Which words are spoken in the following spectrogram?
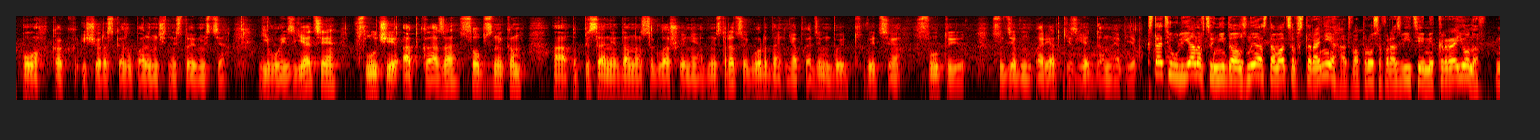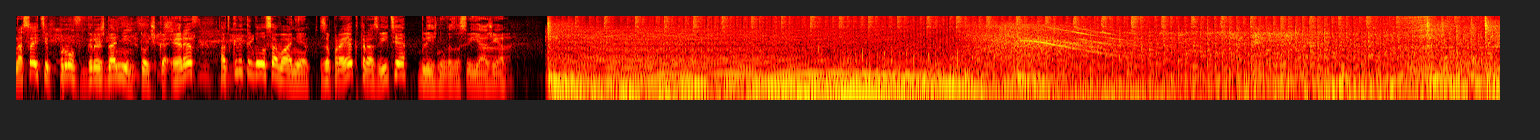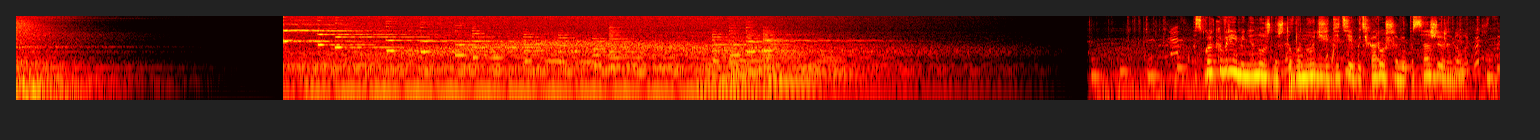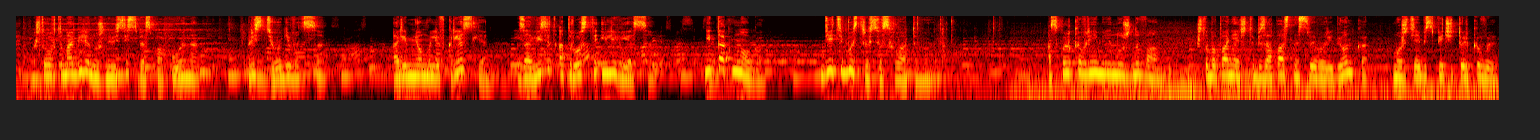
по, как еще раз скажу, по рыночной стоимости его изъятия. В случае отказа собственникам подписания данного соглашения администрация города необходимо будет выйти в суд и в судебном порядке изъять данный объект. Кстати, ульяновцы не должны оставаться в стороне от вопросов развития микрорайонов. На сайте профгражданин.рф открыто голосование за проект развития ближнего засвияжья. Сколько времени нужно, чтобы научить детей быть хорошими пассажирами? Что в автомобиле нужно вести себя спокойно, пристегиваться. А ремнем или в кресле зависит от роста или веса. Не так много. Дети быстро все схватывают. А сколько времени нужно вам, чтобы понять, что безопасность своего ребенка можете обеспечить только вы?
